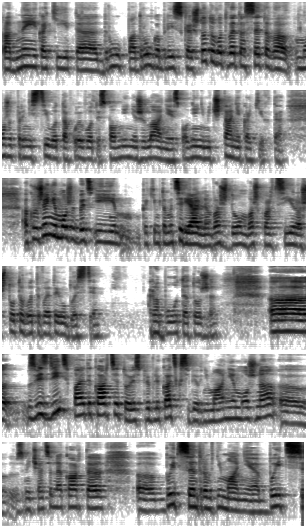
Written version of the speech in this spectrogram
родные какие-то, друг, подруга близкая. Что-то вот в этом, с этого может принести вот такое вот исполнение желания, исполнение мечтаний каких-то. Окружение может быть и каким-то материальным, ваш дом, ваша квартира, что-то вот в этой области работа тоже. Э, звездить по этой карте, то есть привлекать к себе внимание можно. Э, замечательная карта. Э, быть центром внимания, быть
